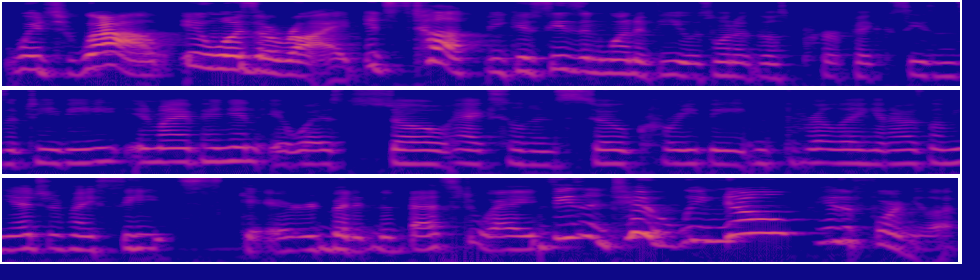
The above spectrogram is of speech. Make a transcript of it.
which wow, it was a ride. It's tough because season one of You is one of those perfect seasons of TV, in my opinion. It was so excellent and so creepy and thrilling, and I was on the edge of my seat, scared, but in the best way. Season two, we know the formula,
